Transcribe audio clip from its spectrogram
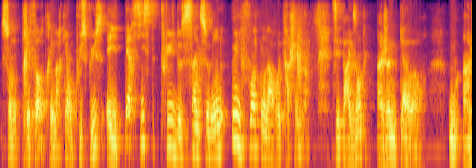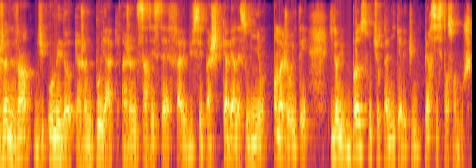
sont très forts, très marqués en plus plus, et ils persistent plus de 5 secondes une fois qu'on a recraché le vin. C'est par exemple un jeune Cahors, ou un jeune vin du Haut-Médoc, un jeune Pauillac, un jeune Saint-Estèphe avec du cépage Cabernet Sauvignon en majorité, qui donne une bonne structure tannique avec une persistance en bouche.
